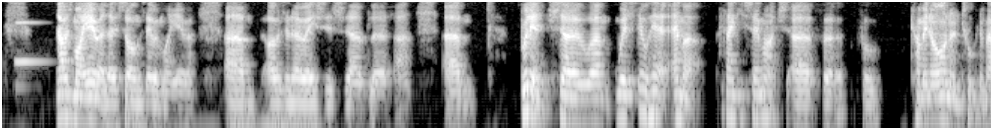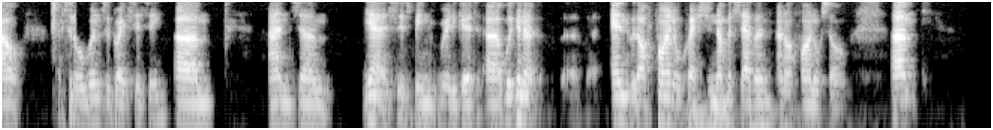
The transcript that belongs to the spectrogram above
that was my era, those songs, they were my era. Um, I was an Oasis uh, Blur fan. Um, brilliant. So um, we're still here. Emma, thank you so much uh, for, for coming on and talking about uh, St Albans, a great city. Um, and um, yeah, it's, it's been really good. Uh, we're gonna uh, end with our final question, number seven, and our final song. Um,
